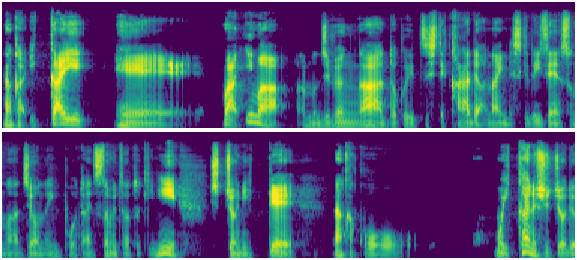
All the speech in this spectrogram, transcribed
なんか一回、えー、まあ今、あの自分が独立してからではないんですけど、以前そのアジオのインポーターに勤めてた時に出張に行って、なんかこう、もう一回の出張で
